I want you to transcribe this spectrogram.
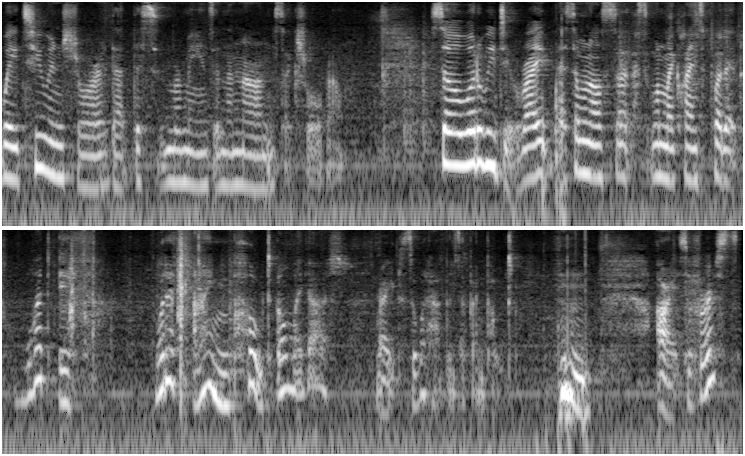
way to ensure that this remains in the non sexual realm. So what do we do, right? As someone else, one of my clients put it, what if, what if I'm poked? Oh my gosh, right? So what happens if I'm poked? All right, so first,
